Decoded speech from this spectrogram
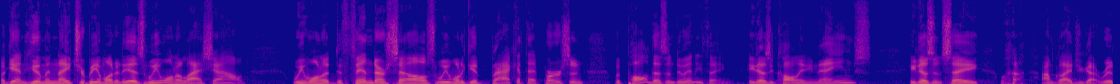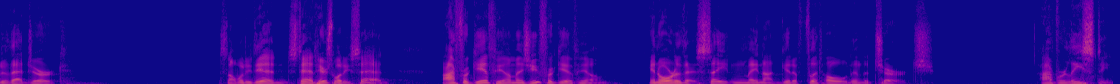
Again, human nature being what it is, we want to lash out. We want to defend ourselves. We want to get back at that person, but Paul doesn't do anything. He doesn't call any names. He doesn't say, well, I'm glad you got rid of that jerk. That's not what he did. Instead, here's what he said I forgive him as you forgive him, in order that Satan may not get a foothold in the church. I've released him.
